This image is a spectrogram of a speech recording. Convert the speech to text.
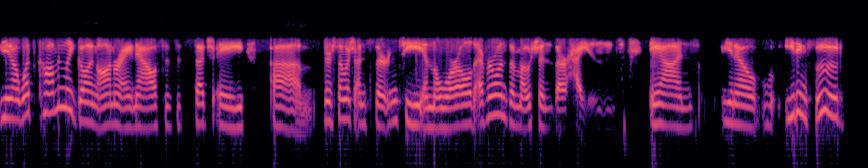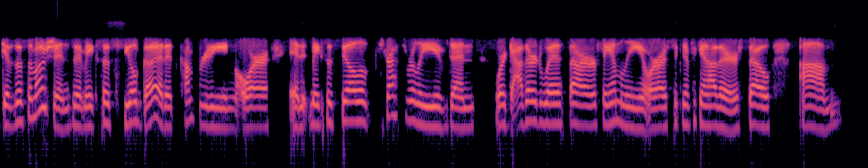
you know, what's commonly going on right now, since it's such a um, there's so much uncertainty in the world, everyone's emotions are heightened, and you know, eating food gives us emotions. It makes us feel good. It's comforting, or it makes us feel stress relieved, and we're gathered with our family or our significant other. So, um,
